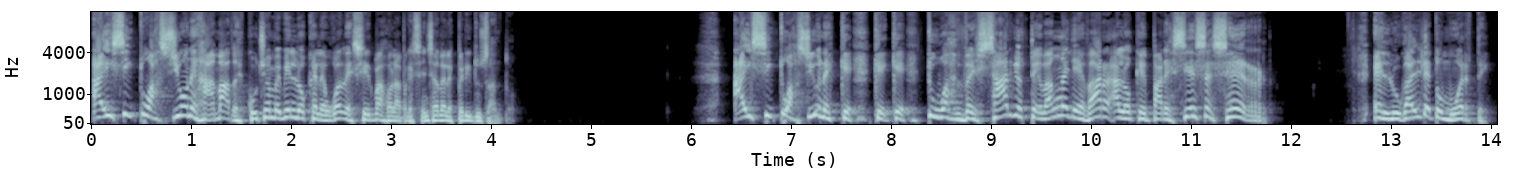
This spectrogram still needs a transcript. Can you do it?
Hay situaciones, amado, escúchame bien lo que le voy a decir bajo la presencia del Espíritu Santo. Hay situaciones que, que, que tus adversarios te van a llevar a lo que pareciese ser el lugar de tu muerte.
